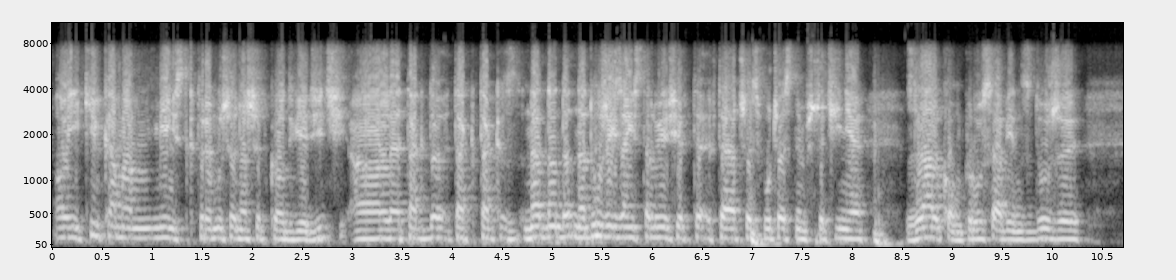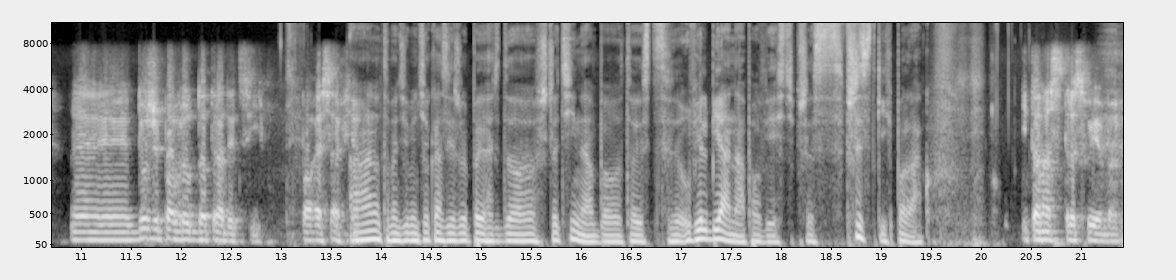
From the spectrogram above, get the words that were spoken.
oj, kilka mam miejsc, które muszę na szybko odwiedzić, ale tak, do, tak, tak na, na, na dłużej zainstaluję się w, te, w Teatrze Współczesnym w Szczecinie z lalką Prusa, więc duży, e, duży powrót do tradycji po SF-ie. A, no to będziemy mieć okazję, żeby pojechać do Szczecina, bo to jest uwielbiana powieść przez wszystkich Polaków. I to nas stresuje bardzo.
